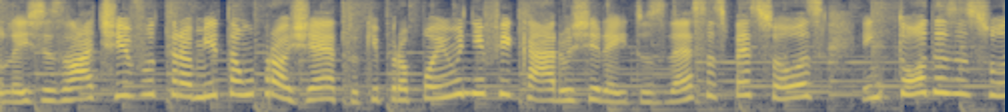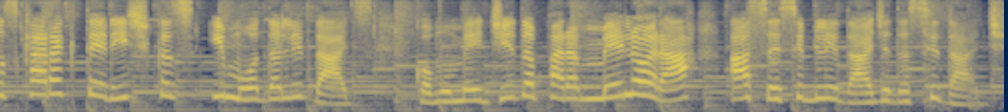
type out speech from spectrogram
No Legislativo, tramita um projeto que propõe unificar os direitos dessas pessoas em todas as suas características e modalidades, como medida para melhorar a acessibilidade da cidade.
